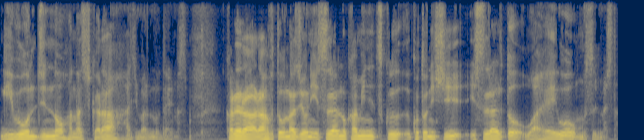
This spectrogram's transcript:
ギブオン人の話から始まるのであります。彼らはラフと同じようにイスラエルの神につくことにし、イスラエルと和平を結びました。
